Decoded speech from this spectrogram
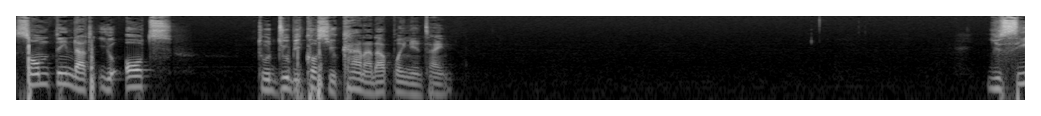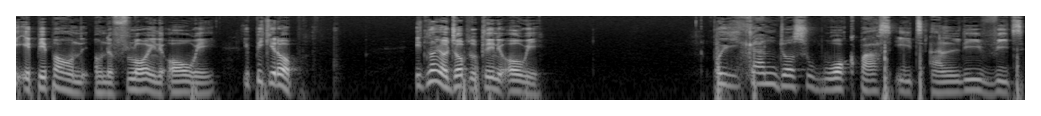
something that you ought to do because you can at that point in time. you see a paper on the, on the floor in the hallway, you pick it up. It's not your job to clean the hallway. But you can't just walk past it and leave it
